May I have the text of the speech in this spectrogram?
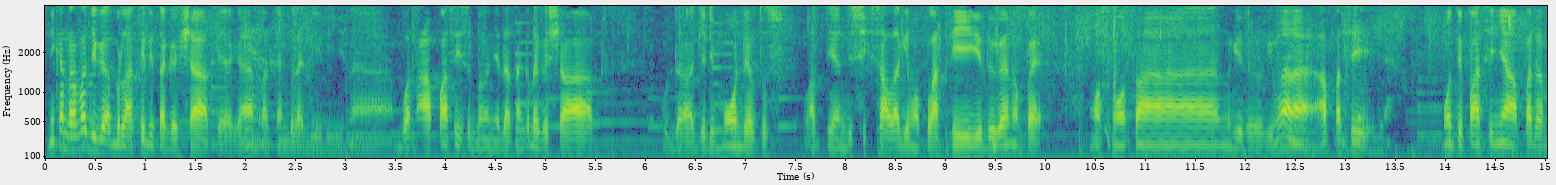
ini kan Rafa juga berlatih di Tageshark ya kan Iya. latihan bela diri nah buat apa sih sebenarnya datang ke Tageshark udah jadi model terus latihan disiksa lagi sama pelatih gitu kan sampai ngos-ngosan gitu gimana apa sih motivasinya apa dan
